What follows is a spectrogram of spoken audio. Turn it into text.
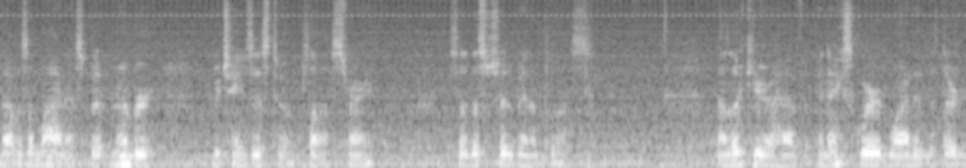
that was a minus, but remember, we changed this to a plus, right? So this should have been a plus. Now look here, I have an x squared y to the third.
